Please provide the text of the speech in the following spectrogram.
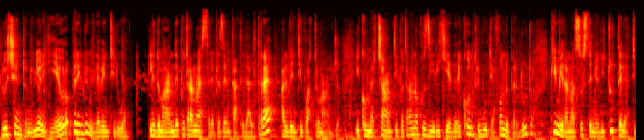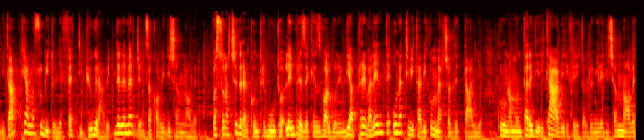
200 milioni di euro per il 2022. Le domande potranno essere presentate dal 3 al 24 maggio. I commercianti potranno così richiedere contributi a fondo perduto che mirano al sostegno di tutte le attività che hanno subito gli effetti più gravi dell'emergenza Covid-19. Possono accedere al contributo le imprese che svolgono in via prevalente un'attività di commercio al dettaglio, con un ammontare di ricavi riferito al 2019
